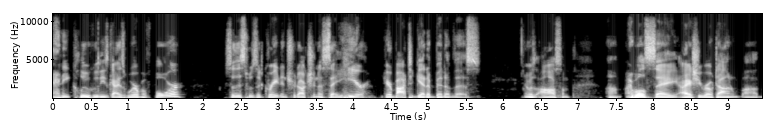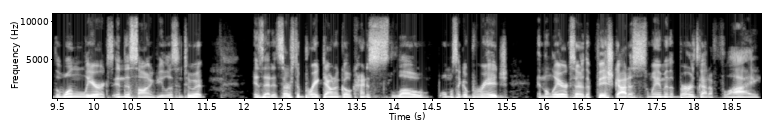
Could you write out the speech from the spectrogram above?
any clue who these guys were before. So this was a great introduction to say, here, you're about to get a bit of this. It was awesome. Um, I will say, I actually wrote down uh, the one lyrics in this song. If you listen to it, is that it starts to break down and go kind of slow, almost like a bridge. And the lyrics are the fish got to swim and the birds got to fly.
